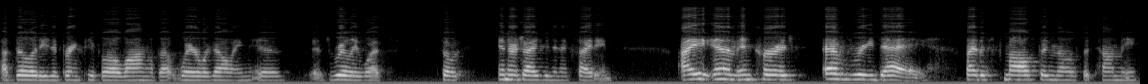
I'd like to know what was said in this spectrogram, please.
ability to bring people along about where we're going is, is really what's so energizing and exciting. I am encouraged every day by the small signals that tell me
